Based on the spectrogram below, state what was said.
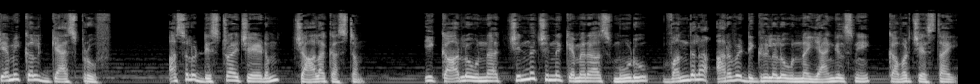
chemical gas proof అసలు డిస్ట్రాయ్ చేయడం చాలా కష్టం. ఈ కార్లో ఉన్న చిన్న చిన్న కెమెరాస్ మూడు వందల అరవై డిగ్రీలలో ఉన్న యాంగిల్స్ని కవర్ చేస్తాయి.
